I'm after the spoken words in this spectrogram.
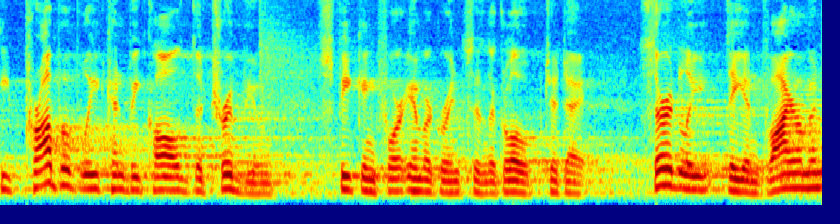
He probably can be called the tribune speaking for immigrants in the globe today. Thirdly, the environment,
